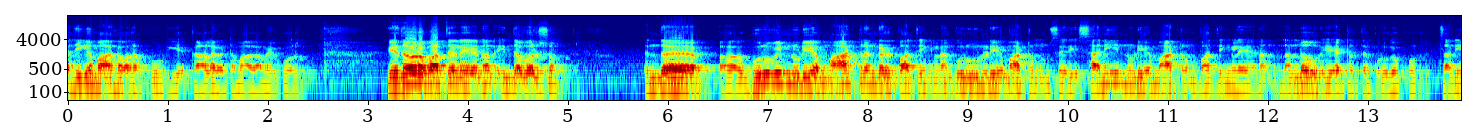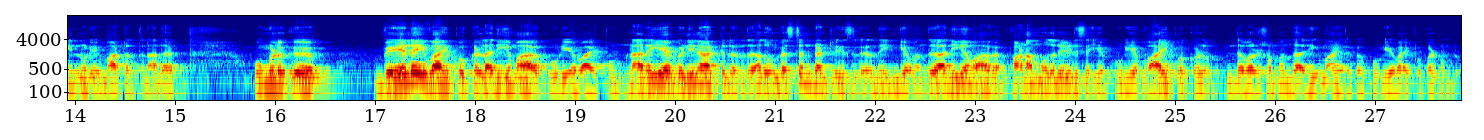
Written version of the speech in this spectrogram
அதிகமாக வரக்கூடிய காலகட்டமாக அமைய போகிறது இதை தவிர பார்த்தீங்கன்னா இந்த வருஷம் இந்த குருவினுடைய மாற்றங்கள் பார்த்தீங்கன்னா குருவினுடைய மாற்றமும் சரி சனியினுடைய மாற்றம் பார்த்தீங்களே ஆனால் நல்ல ஒரு ஏற்றத்தை கொடுக்க போகிறது சனியினுடைய மாற்றத்தினால உங்களுக்கு வேலை வாய்ப்புகள் அதிகமாகக்கூடிய வாய்ப்பும் நிறைய வெளிநாட்டிலிருந்து அதுவும் வெஸ்டர்ன் கண்ட்ரீஸ்லேருந்து இங்கே வந்து அதிகமாக பணம் முதலீடு செய்யக்கூடிய வாய்ப்புகளும் இந்த வருஷம் வந்து அதிகமாக இருக்கக்கூடிய வாய்ப்புகள் உண்டு.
